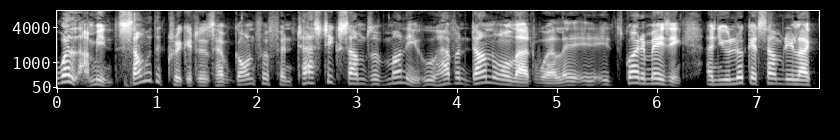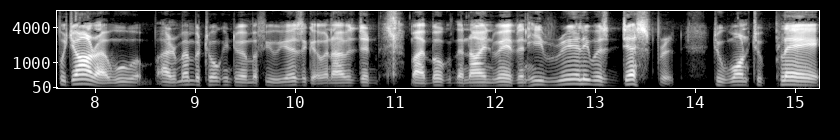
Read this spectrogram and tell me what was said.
Well, I mean, some of the cricketers have gone for fantastic sums of money who haven't done all that well. It's quite amazing. And you look at somebody like Pujara, who I remember talking to him a few years ago when I was did my book, The Nine Waves, and he really was desperate to want to play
